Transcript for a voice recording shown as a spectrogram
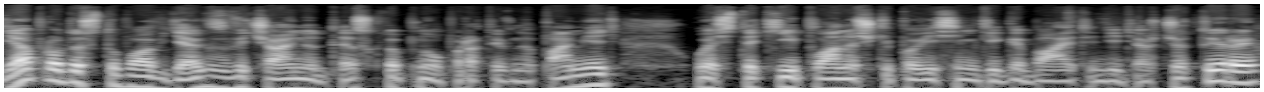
Я протестував як звичайно десктопну оперативну пам'ять, ось такі планочки по 8 ГБ DDR4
